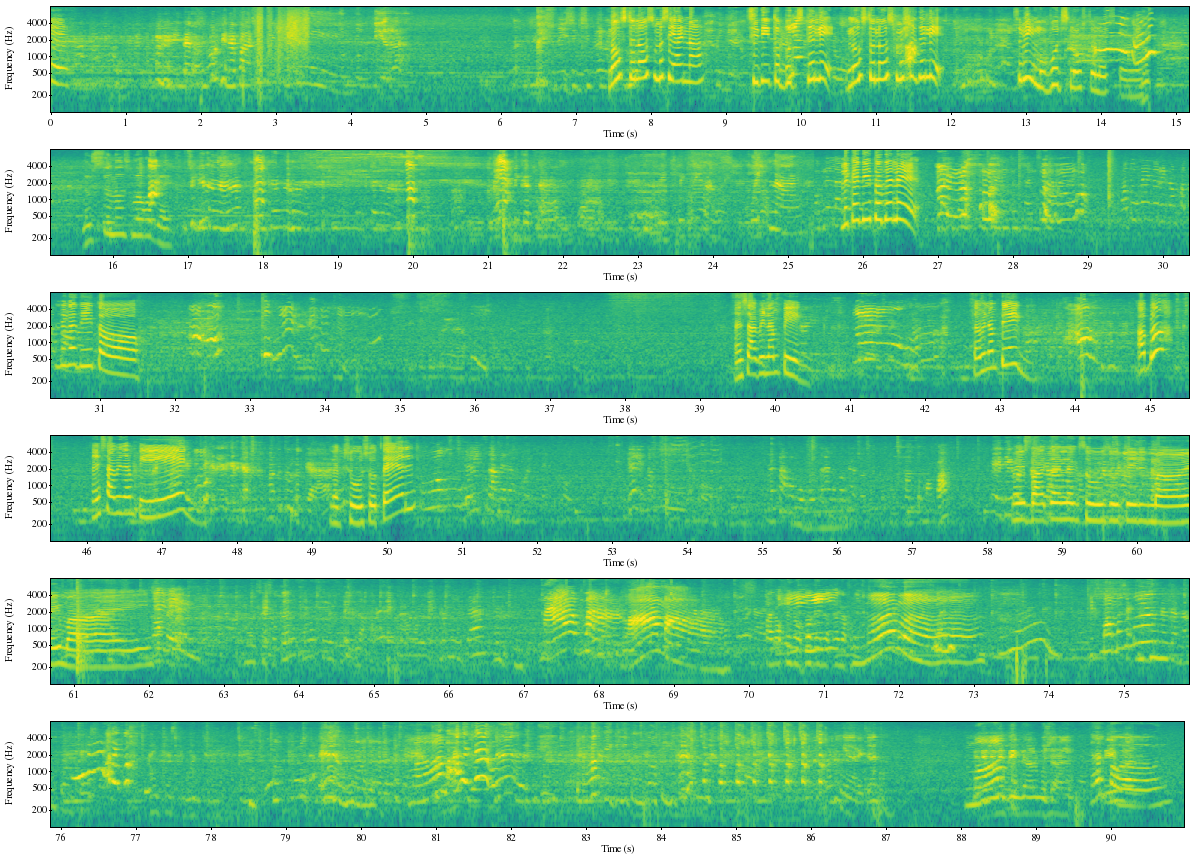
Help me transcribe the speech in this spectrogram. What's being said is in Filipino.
Ano pinapasok mo? Tira. May sumisip-sip lang. Nose to nose mo si ano? Si Tito Boots, dali. Nose to nose mo siya, dali. Sabihin mo, Boots, nose to nose ka niya. Nose to nose mo ako, be. Sige na nga. Bigat na. Wait, wait, wait. Wait lang. Lika dito, dali. Patunay na rin ang katawan. Lika dito. Ano sabi ng pig? Sabi ng pig. Aba? Ano sabi ng pig? Matutulog ka? Nagsusutel? Galit sa akin ang boyfriend ko. Galit ang kuya ko. Nagpakapupunta ano ba gagawin ko? Kanto ka pa? May batang nagsusutil, may, may. Okay. Mama! Mama! Ano kinukulit ng anak ni Mama? Kiss Mama naman! Ano? Mom! Nilibig na almusal. Cellphone!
